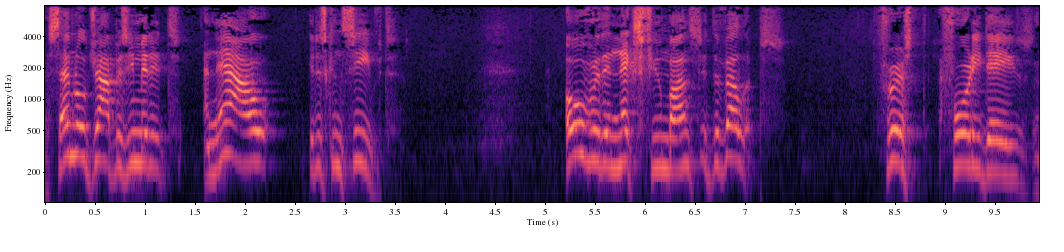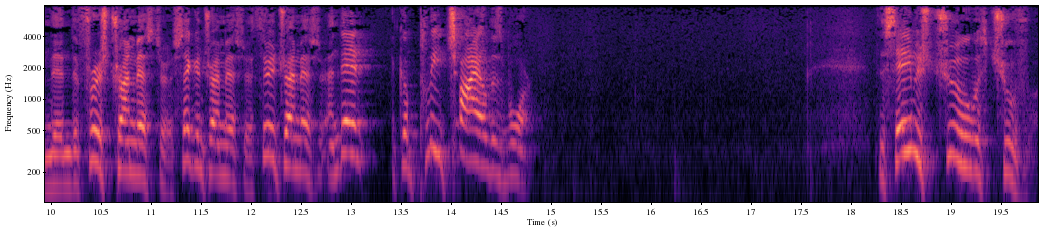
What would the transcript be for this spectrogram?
A seminal drop is emitted, and now it is conceived. Over the next few months, it develops. First 40 days, and then the first trimester, second trimester, third trimester, and then a complete child is born. The same is true with tshuva.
